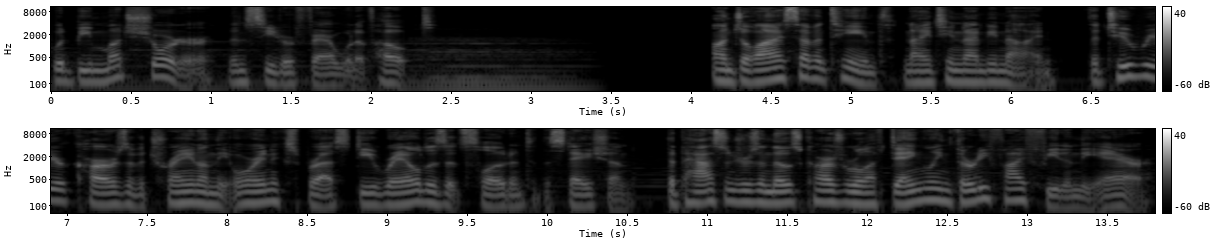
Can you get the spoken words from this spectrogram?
would be much shorter than Cedar Fair would have hoped. On July 17, 1999, the two rear cars of a train on the Orient Express derailed as it slowed into the station. The passengers in those cars were left dangling 35 feet in the air.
